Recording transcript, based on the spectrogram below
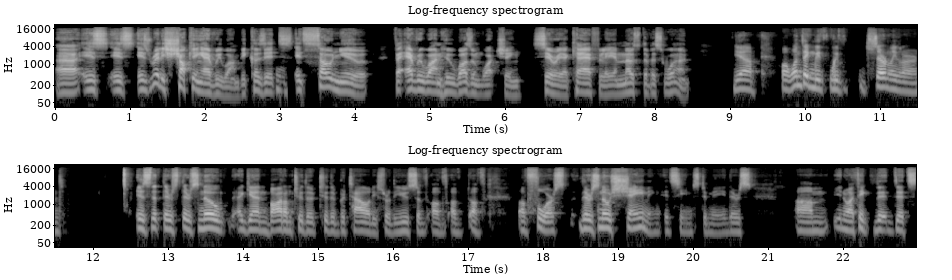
uh, is is is really shocking everyone because hmm. it's it's so new for everyone who wasn't watching Syria carefully, and most of us weren't. Yeah, well, one thing we've we've certainly learned is that there's there's no again bottom to the to the brutality, sort of the use of of of of, of force. There's no shaming. It seems to me. There's um, you know, I think that that's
